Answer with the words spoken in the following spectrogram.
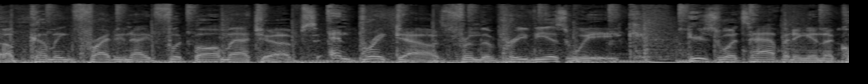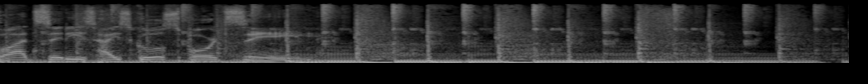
Upcoming Friday night football matchups and breakdowns from the previous week. Here's what's happening in the Quad Cities high school sports scene.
